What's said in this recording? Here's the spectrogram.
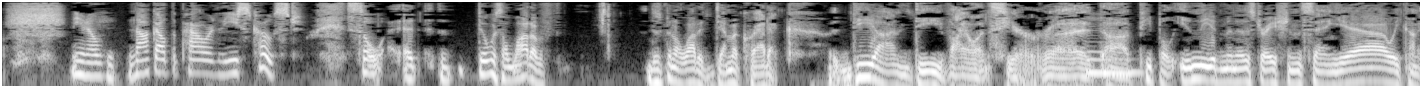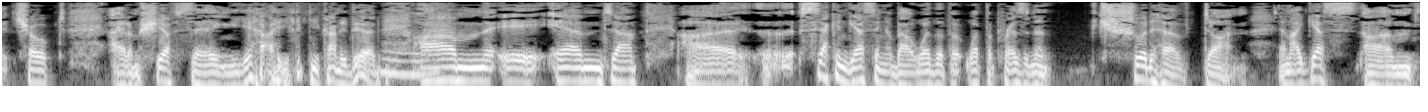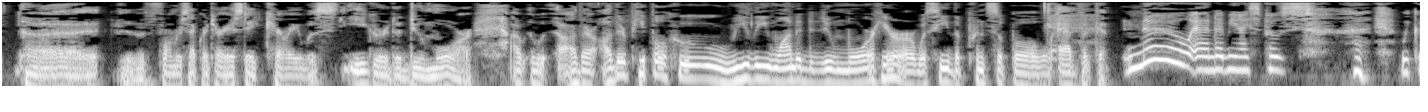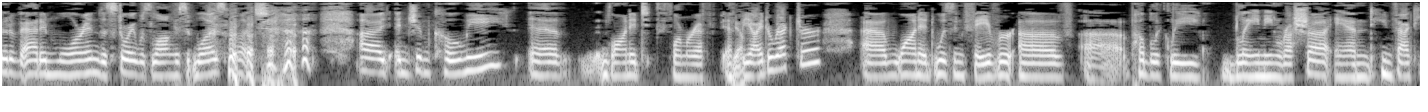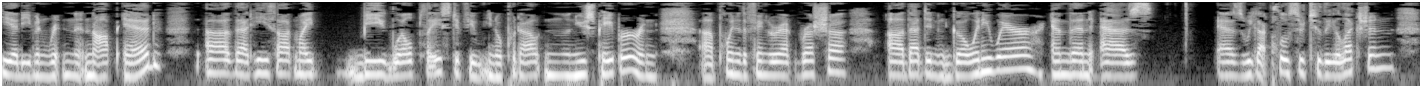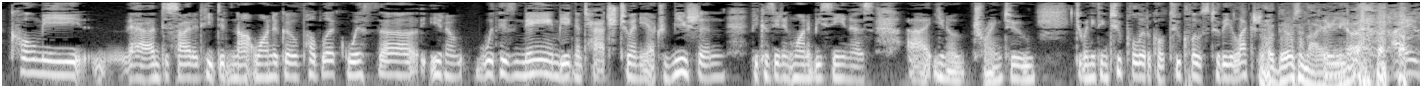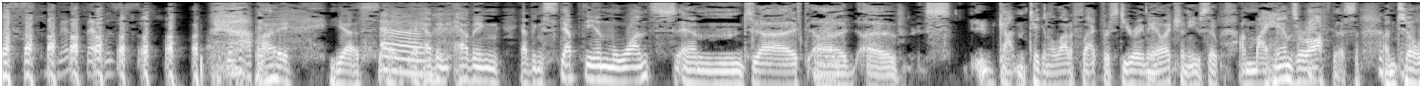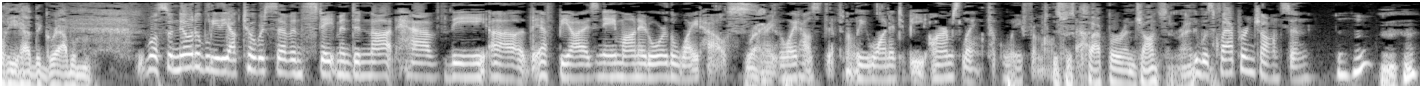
you know, knock out the power of the East Coast. So uh, there was a lot of there's been a lot of democratic D on D violence here. Uh, uh, people in the administration saying, "Yeah, we kind of choked." Adam Schiff saying, "Yeah, you, you kind of did," um, eh, and uh, uh, second guessing about whether the, what the president should have done. And I guess um, uh, former Secretary of State Kerry was eager to do more. Uh, are there other people who really wanted to do more here, or was he the principal advocate? No, and I mean, I suppose we could have added more in. The story was long as it was, but uh, Jim Comey uh, wanted former F- FBI director uh, wanted was in favor of uh, publicly blaming Russia, and in fact, he had even written an op-ed uh, that he thought might be well placed if you you know put out in the newspaper and uh, pointed the finger at Russia. Uh, that didn't go anywhere, and then as as we got closer to the election, Comey uh, decided he did not want to go public with, uh, you know, with his name being attached to any attribution because he didn't want to be seen as, uh, you know, trying to do anything too political, too close to the election. Oh, there's an there irony. go. I, that, that was. I, yes, uh, Um, having having having stepped in once and uh, uh, uh, s- gotten taken a lot of flack for steering the election, he said, um, "My hands are off this." Until he had to grab him. Well, so notably, the October 7th statement did not have the uh, the FBI's name on it or the White House. Right. The White House definitely wanted to be arm's length away from all This was that. Clapper and Johnson, right? It was Clapper and Johnson. Mm hmm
